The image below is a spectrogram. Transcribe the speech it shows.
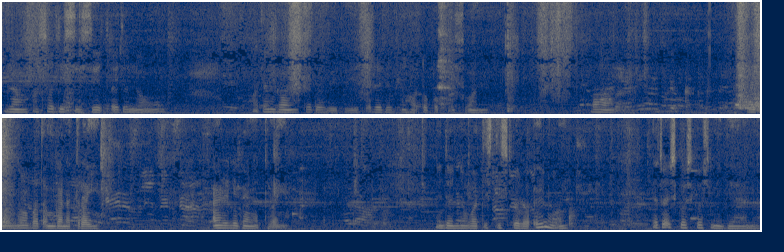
Blanca. So this is it. I don't know what I'm going to do with this. I don't know how to cook this one. But I don't know, but I'm gonna try. I'm really gonna try. I don't know what is this, pero anyway. Ito is kuskus mediano.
